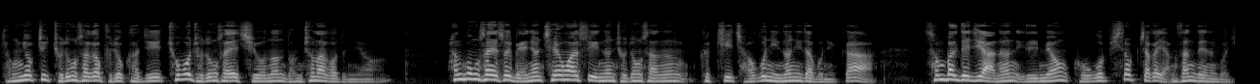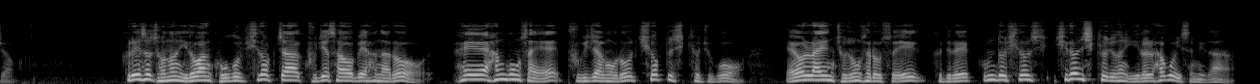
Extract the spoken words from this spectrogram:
경력직 조종사가 부족하지 초보 조종사의 지원은 넘쳐나거든요. 항공사에서 매년 채용할 수 있는 조종사는 극히 적은 인원이다 보니까 선발되지 않은 일명 고급 실업자가 양산되는 거죠. 그래서 저는 이러한 고급 실업자 구제 사업의 하나로 해외 항공사에 부기장으로 취업도 시켜주고 에어라인 조종사로서의 그들의 꿈도 실현시켜주는 일을 하고 있습니다.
